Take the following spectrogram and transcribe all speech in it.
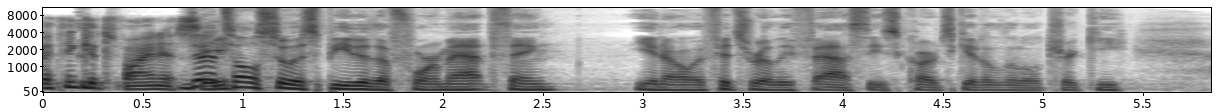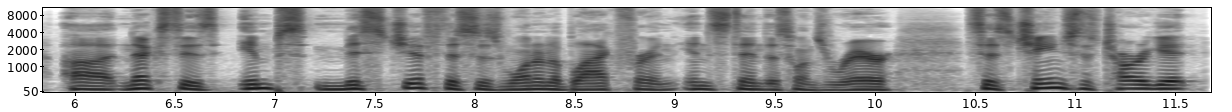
I think it's fine at C. That's also a speed of the format thing. You know, if it's really fast, these cards get a little tricky. Uh, next is Imp's Mischief. This is one in a black for an instant. This one's rare. It says change the target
